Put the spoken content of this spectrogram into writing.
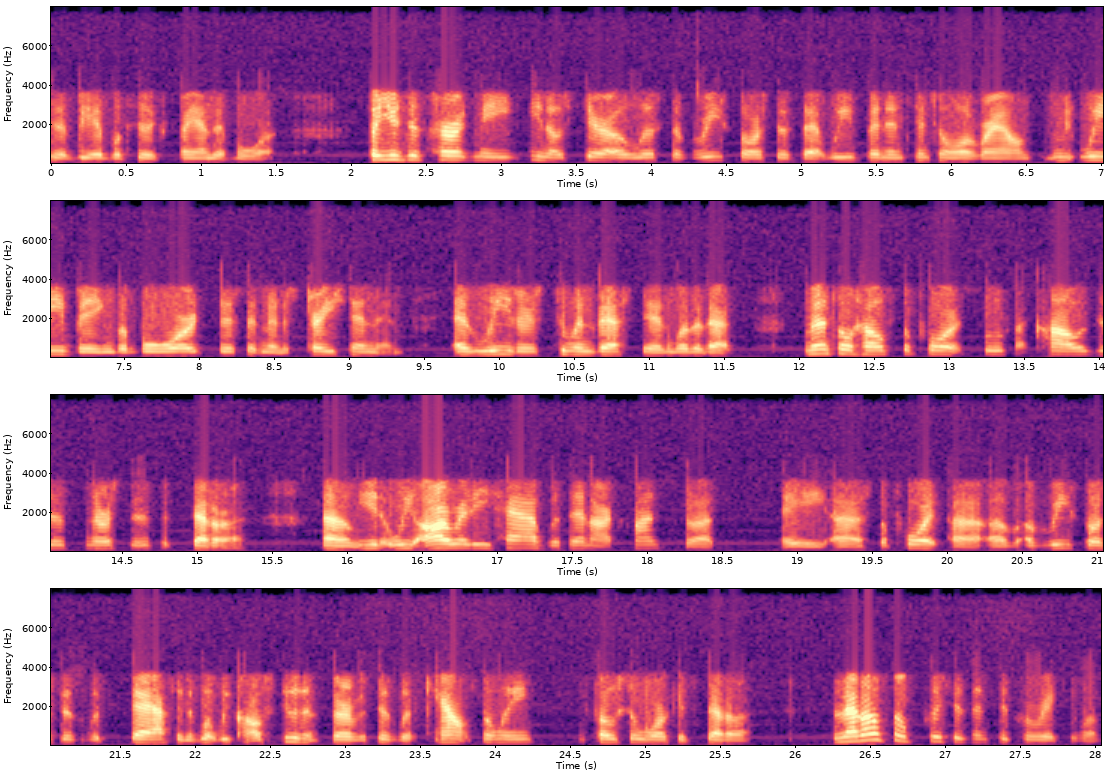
to be able to expand it more. So you just heard me, you know, share a list of resources that we've been intentional around, we being the board, this administration, and, and leaders to invest in, whether that's mental health support, school psychologists, nurses, et cetera. Um, you know, we already have within our construct a uh, support uh, of, of, resources with staff and what we call student services with counseling, social work, et cetera. And that also pushes into curriculum.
